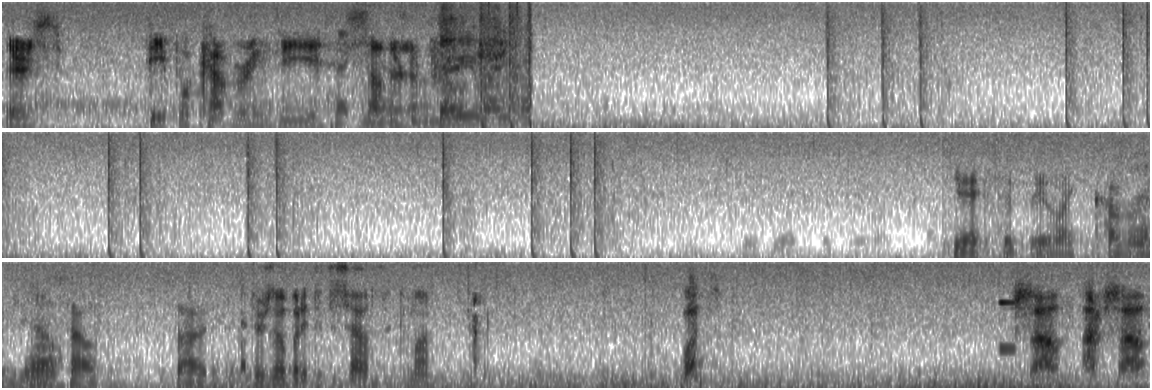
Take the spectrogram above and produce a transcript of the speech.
There's people covering the Taking southern this one. Very approach. The exit, they're like covering Oh, the yeah. south side. There's nobody to the south. Come on. What? South? I'm south?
